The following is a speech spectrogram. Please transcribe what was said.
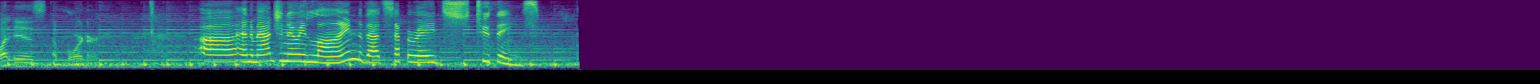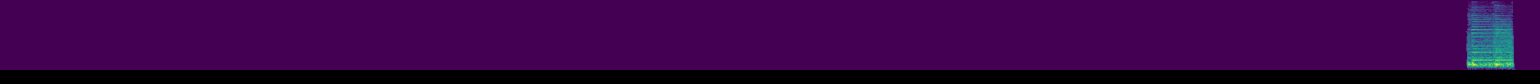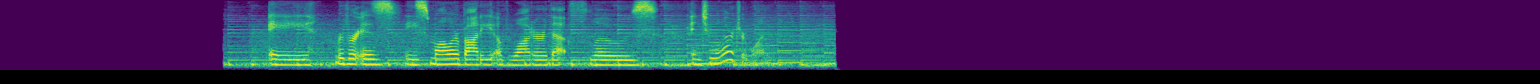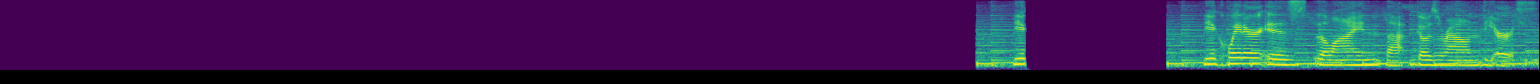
What is a border? Uh, an imaginary line that separates two things. A river is a smaller body of water that flows into a larger one. The equator is the line that goes around the Earth.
